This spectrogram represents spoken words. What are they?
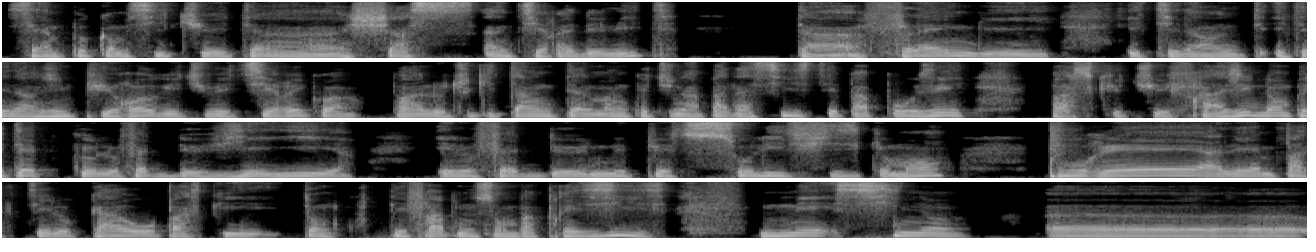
C'est un peu comme si tu étais un chasse, un tireur d'élite. T'as un flingue et tu dans, étais dans une pirogue et tu veux tirer, quoi. le truc qui tangue tellement que tu n'as pas d'assise, t'es pas posé parce que tu es fragile. Donc, peut-être que le fait de vieillir et le fait de ne plus être solide physiquement pourrait aller impacter le chaos parce que ton, tes frappes ne sont pas précises. Mais sinon, euh,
